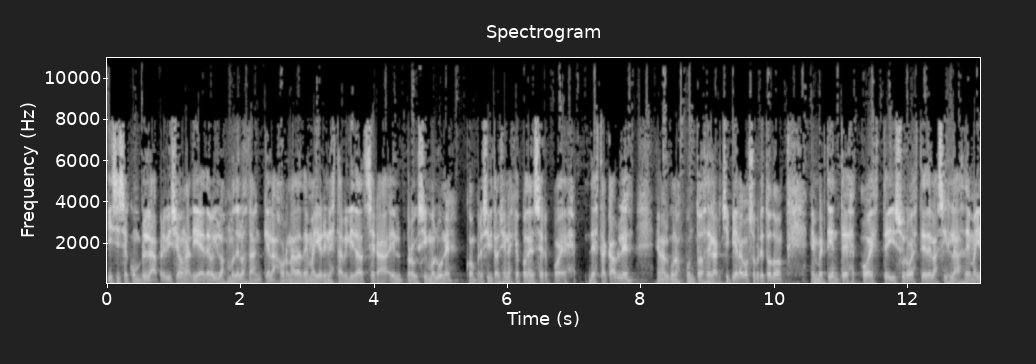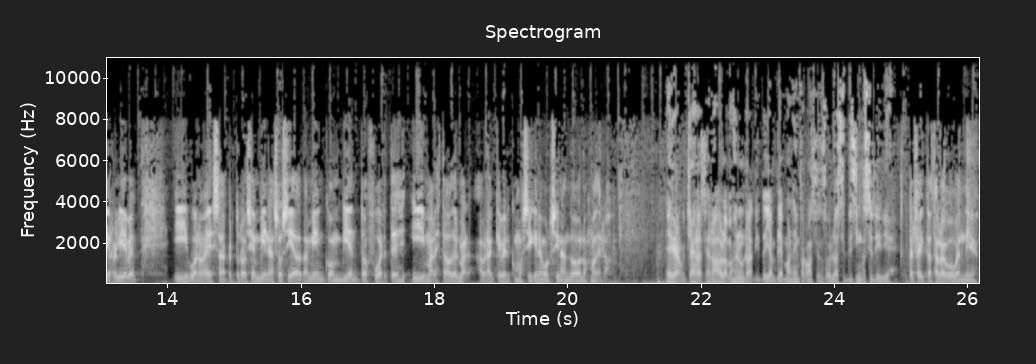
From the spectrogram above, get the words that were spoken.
Y si se cumple la previsión a día de hoy, los modelos dan que la jornada de mayor inestabilidad será el próximo lunes, con precipitaciones que pueden ser, pues, destacables en algunos puntos del archipiélago, sobre todo en vertientes oeste y suroeste de las islas de mayor relieve. Y bueno, esa perturbación viene asociada también con vientos fuertes y mal estado del mar. Habrá que ver cómo siguen evolucionando los modelos. Edgar, muchas gracias. Nos hablamos en un ratito y ampliamos la información sobre las 7 y 5, 7 y 10. Perfecto, hasta luego, buen día.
